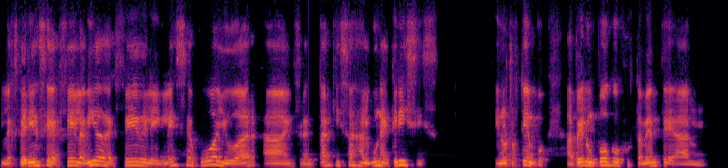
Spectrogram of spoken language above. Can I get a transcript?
experiencia de fe, la vida de fe de la iglesia pudo ayudar a enfrentar quizás alguna crisis en otros tiempos. Apelo un poco justamente al,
